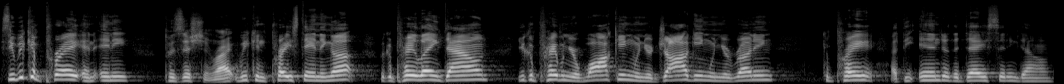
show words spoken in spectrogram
See, we can pray in any position, right? We can pray standing up, we can pray laying down, you can pray when you're walking, when you're jogging, when you're running. You can pray at the end of the day sitting down.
